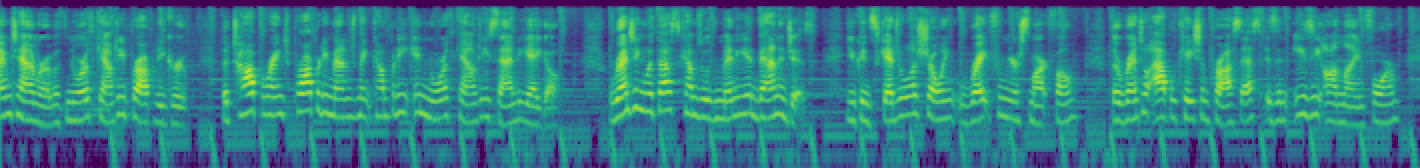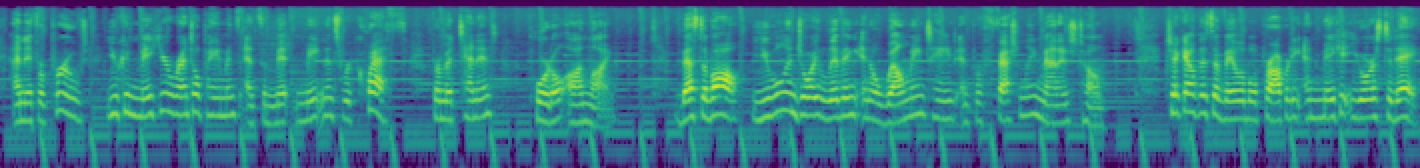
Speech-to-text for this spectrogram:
I'm Tamara with North County Property Group, the top ranked property management company in North County, San Diego. Renting with us comes with many advantages. You can schedule a showing right from your smartphone. The rental application process is an easy online form, and if approved, you can make your rental payments and submit maintenance requests from a tenant portal online. Best of all, you will enjoy living in a well maintained and professionally managed home. Check out this available property and make it yours today.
